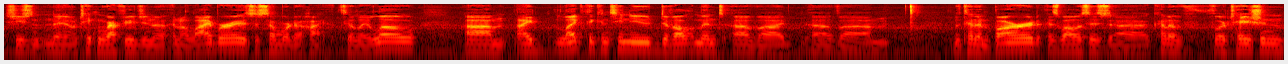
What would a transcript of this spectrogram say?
she's you know taking refuge in a, in a library It's just somewhere to hide, to lay low. Um, I like the continued development of uh, of um, Lieutenant Bard as well as his uh, kind of flirtation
